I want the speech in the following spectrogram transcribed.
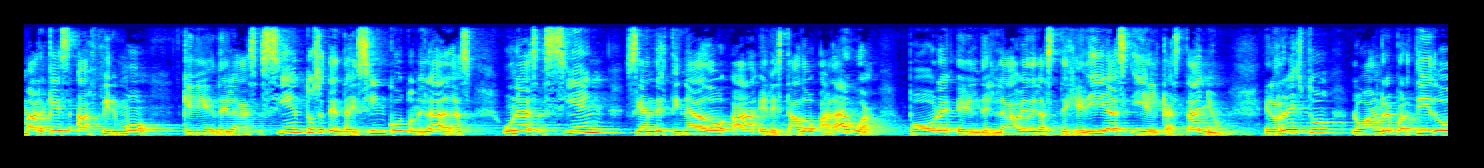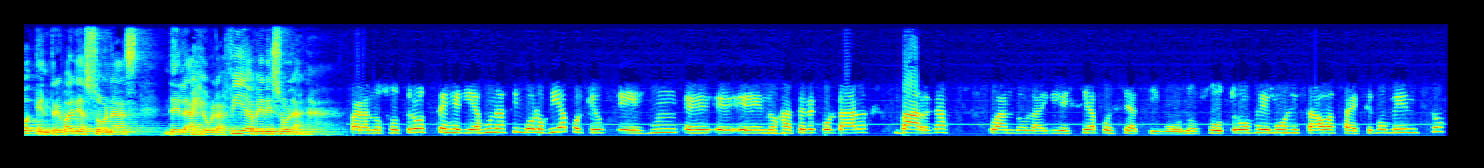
Márquez afirmó que de las 175 toneladas, unas 100 se han destinado a el estado Aragua por el deslave de las tejerías y el castaño. El resto lo han repartido entre varias zonas de la geografía venezolana para nosotros tejería es una simbología porque es, eh, eh, eh, nos hace recordar Vargas cuando la iglesia pues se activó. Nosotros hemos estado hasta este momento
